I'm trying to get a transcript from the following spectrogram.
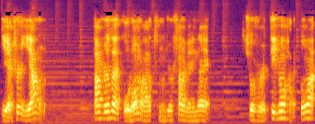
也是一样的。当时在古罗马统治范围内，就是地中海东岸，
